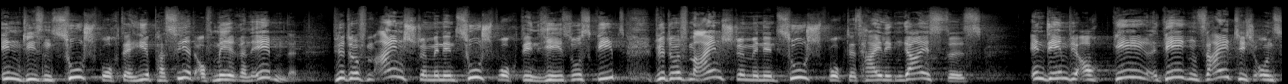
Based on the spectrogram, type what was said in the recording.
in diesen Zuspruch, der hier passiert auf mehreren Ebenen. Wir dürfen einstimmen in den Zuspruch, den Jesus gibt. Wir dürfen einstimmen in den Zuspruch des Heiligen Geistes indem wir auch gegenseitig uns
